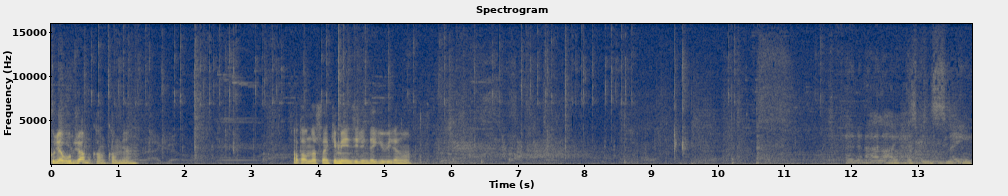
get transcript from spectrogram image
Kule vuracağım mı kankam ya? Adamlar sanki menzilinde gibiydi ama. An ally has been slain.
